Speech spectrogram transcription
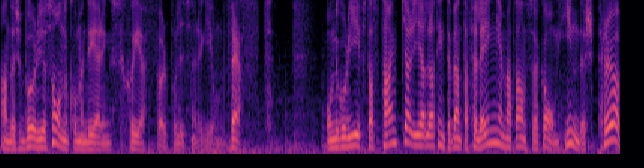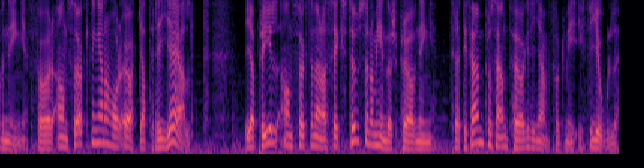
Anders Börjesson, kommenderingschef för polisen Region Väst. Om det går i giftastankar gäller att inte vänta för länge med att ansöka om hindersprövning, för ansökningarna har ökat rejält. I april ansökte nära 6 000 om hindersprövning, 35% högre jämfört med i fjol.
